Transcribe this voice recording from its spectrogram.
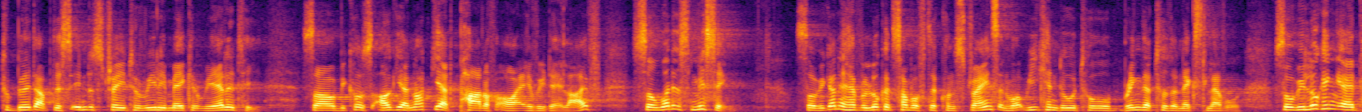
to build up this industry to really make it reality. So because algae are not yet part of our everyday life, so what is missing? So we're going to have a look at some of the constraints and what we can do to bring that to the next level. So we're looking at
